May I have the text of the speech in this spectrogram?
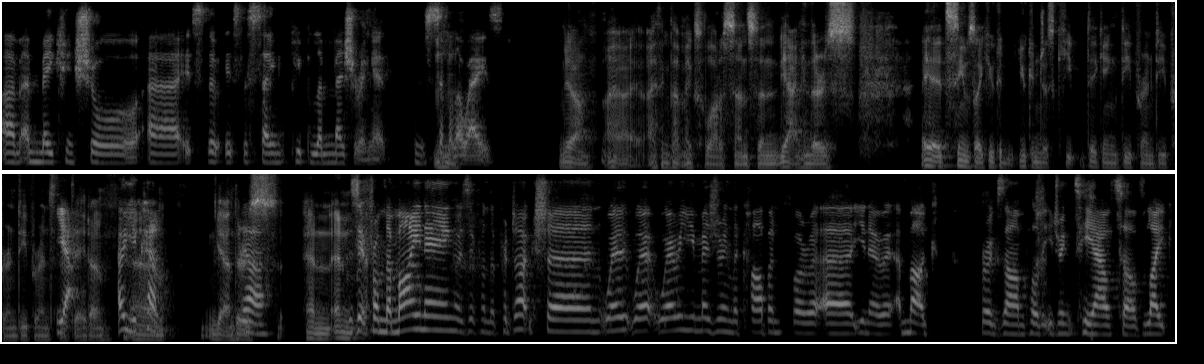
um, and making sure uh, it's the it's the same people are measuring it in similar mm-hmm. ways. Yeah, I, I think that makes a lot of sense. And yeah, I mean, there's it seems like you could you can just keep digging deeper and deeper and deeper into yeah. the data. Oh, you um, can. Yeah, there's yeah. and and is it from the mining or is it from the production? Where where where are you measuring the carbon for uh you know a mug? For example, that you drink tea out of? Like,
